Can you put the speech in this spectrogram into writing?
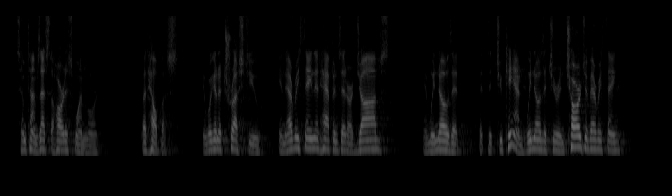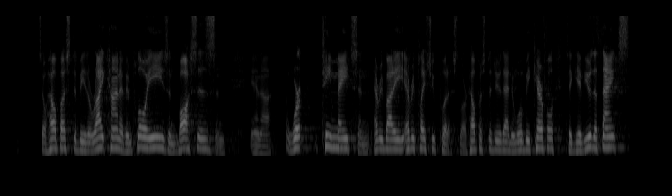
Sometimes that's the hardest one, Lord. But help us. And we're going to trust you in everything that happens at our jobs. And we know that, that, that you can. We know that you're in charge of everything. So help us to be the right kind of employees and bosses and, and uh, work teammates and everybody, every place you've put us, Lord. Help us to do that. And we'll be careful to give you the thanks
